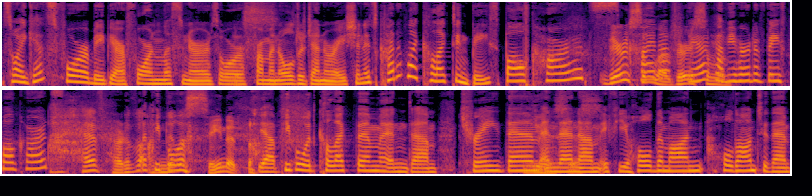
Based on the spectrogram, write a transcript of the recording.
So I guess for maybe our foreign listeners or from an older generation, it's kind of like collecting baseball cards. Very similar, of. very yeah? similar. Have you heard of baseball cards? I have heard of it. That I've people- never seen it. Though. Yeah, people would collect them and um, trade them, and then yes. um, if you hold them on, hold on to them,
